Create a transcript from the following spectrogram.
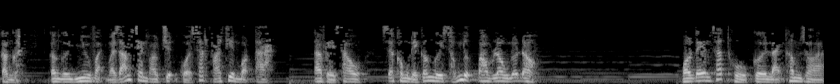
Các người, các người như vậy mà dám xen vào chuyện của sát phá thiên bọn ta, ta về sau sẽ không để các người sống được bao lâu nữa đâu. Một tên sát thủ cười lạnh hâm dọa,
